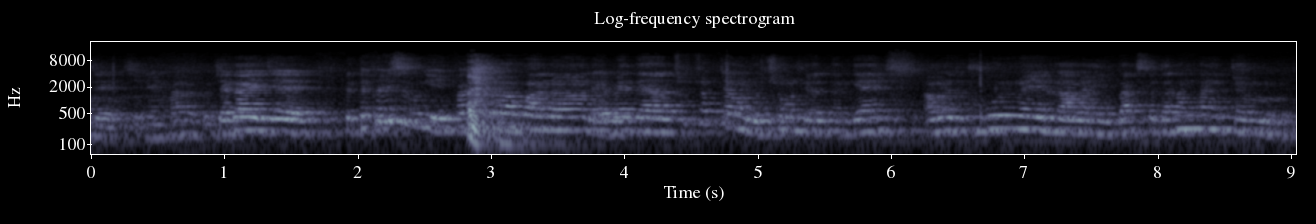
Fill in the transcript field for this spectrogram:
이제 진행하고 있고 제가 이제 그때 페이스북에 인박스라고 하는 앱에 대한 초청장을 요청을 드렸던 게 아무래도 구글 메일은 아마 인박스가 상당히 좀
